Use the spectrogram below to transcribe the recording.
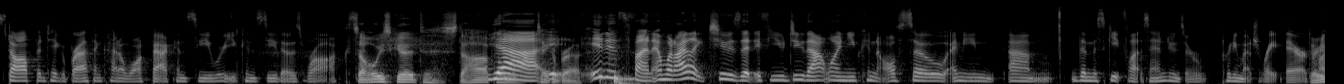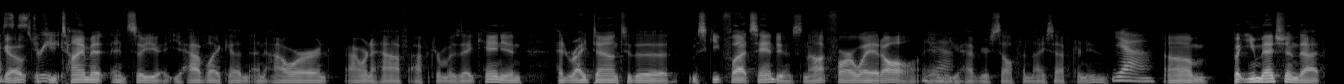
stop and take a breath and kind of walk back and see where you can see those rocks. It's always good to stop yeah and take a breath. it is fun and what i like too is that if you do that one you can also i mean um, the mesquite flat sand dunes are pretty much right there there you go. the If you time it, and so you you have like an, an hour, an hour and a half after Mosaic Canyon, head right down to the Mesquite Flat Sand Dunes, not far away at all, and Yeah. you have yourself a nice afternoon. yeah Um, but you mentioned that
